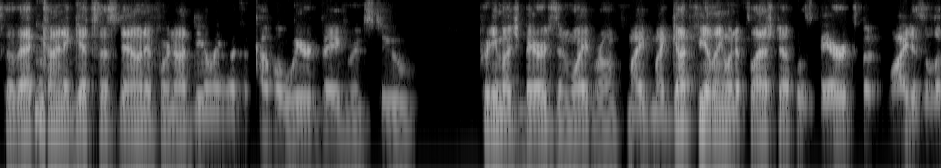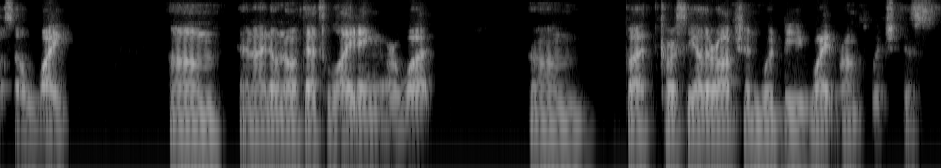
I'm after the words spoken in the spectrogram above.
So that kind of gets us down if we're not dealing with a couple weird vagrants to pretty much Baird's and white rump. My, my gut feeling when it flashed up was Baird's, but why does it look so white? Um, and I don't know if that's lighting or what. Um, but of course, the other option would be white rump, which is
